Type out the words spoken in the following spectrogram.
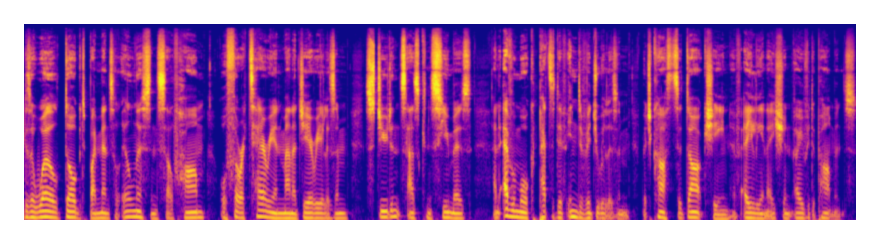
It is a world dogged by mental illness and self harm, authoritarian managerialism, students as consumers, and ever more competitive individualism, which casts a dark sheen of alienation over departments.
